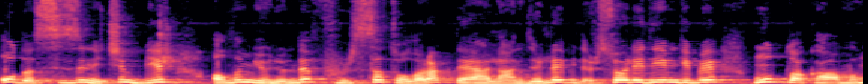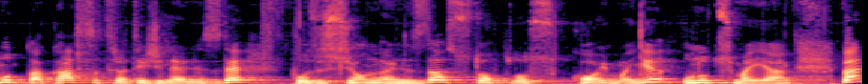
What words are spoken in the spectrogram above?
O da sizin için bir alım yönünde fırsat olarak değerlendirilebilir. Söylediğim gibi mutlaka ama mutlaka stratejilerinizde, pozisyonlarınızda stop loss koymayı unutmayın. Ben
